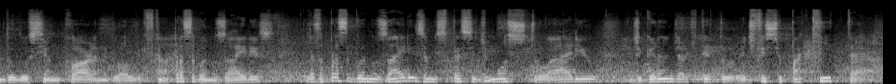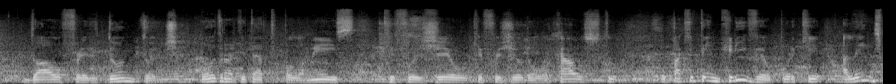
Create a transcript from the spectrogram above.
do Lucian Korngold, que fica na Praça Buenos Aires. Aliás, a Praça Buenos Aires é uma espécie de mostruário de grande arquitetura. O edifício Paquita, do Alfred Duntot, outro arquiteto polonês que fugiu, que fugiu do Holocausto. O Paquita é incrível porque, além de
